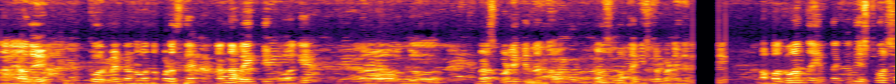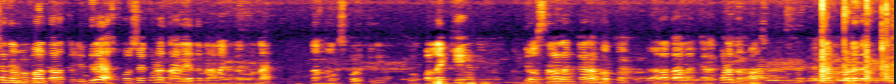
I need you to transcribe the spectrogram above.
ನಾನು ಯಾವುದೇ ಗೌರ್ಮೆಂಟ್ ಹಣವನ್ನು ಬಳಸದೆ ನನ್ನ ವೈಯಕ್ತಿಕವಾಗಿ ಒಂದು ನಡೆಸ್ಕೊಳ್ಳಿಕ್ಕೆ ನಾನು ಮನಸ್ಫೂರ್ತಿಯಾಗಿ ಇಷ್ಟಪಟ್ಟಿದ್ದೀನಿ. ಆ ಭಗವಂತ ಇರ್ತಕ್ಕಂಥ ಎಷ್ಟು ವರ್ಷ ನಾನು ಮುಲ್ಬಾರ್ ತಾಲೂಕಲ್ಲಿ ಇದ್ದರೆ ಅಷ್ಟು ವರ್ಷ ಕೂಡ ನಾನೇ ಅದನ್ನು ಅಲಂಕಾರವನ್ನು ನಾನು ಮುಗಿಸ್ಕೊಡ್ತೀನಿ. ಪಲ್ಲಕ್ಕಿ, ದೇವಸ್ಥಾನ ಅಲಂಕಾರ ಮತ್ತು ರಥ ಅಲಂಕಾರ ಕೂಡ ನಾನು ಒಳ್ಳೆಯದಾಗಿ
